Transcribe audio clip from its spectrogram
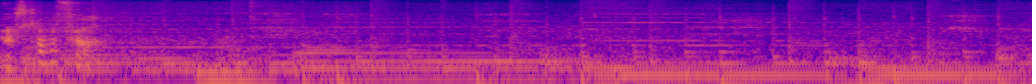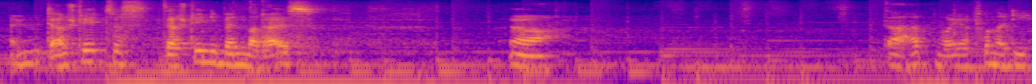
Ausgabe voll. Da steht das, da stehen die Bänder, da ist. Ja. Da hatten wir ja vorne die,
